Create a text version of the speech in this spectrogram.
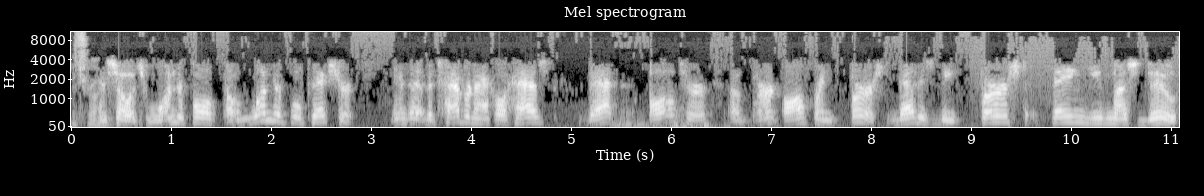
That's right. And so it's wonderful, a wonderful picture. in that the tabernacle has that altar of burnt offering first. That is the first thing you must do.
